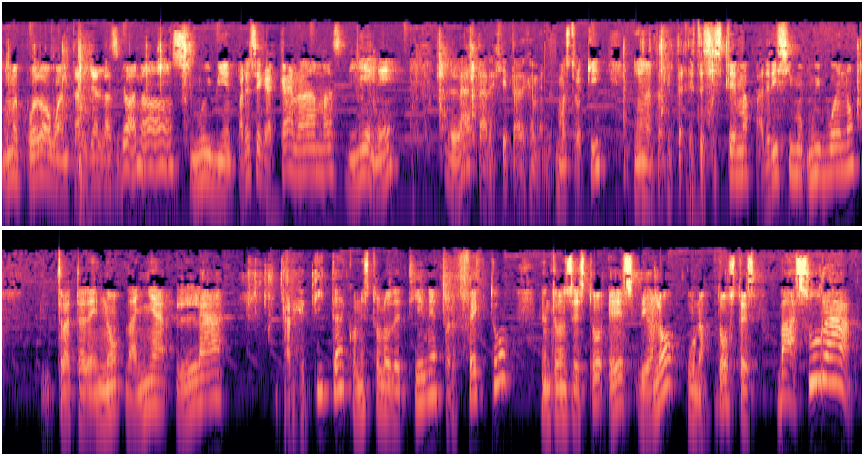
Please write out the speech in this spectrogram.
No me puedo aguantar ya las ganas. Muy bien, parece que acá nada más viene la tarjeta. Déjame les muestro aquí. Viene la tarjeta. Este sistema, padrísimo, muy bueno. Trata de no dañar la tarjetita. Con esto lo detiene, perfecto. Entonces esto es, díganlo, una, dos, tres. ¡Basura!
